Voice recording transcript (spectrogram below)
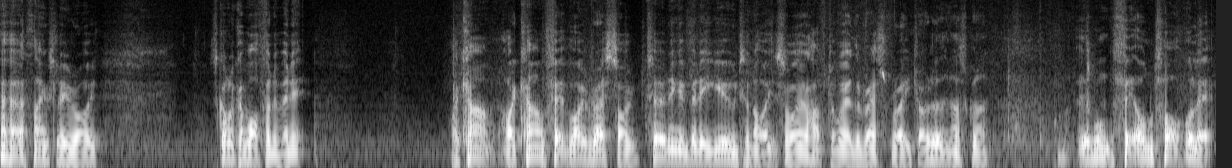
Thanks, Leroy. It's going to come off in a minute. I can't I can't fit my rest. I'm turning a bit of yew tonight, so I'll have to wear the respirator. I don't think that's going to... It won't fit on top, will it?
